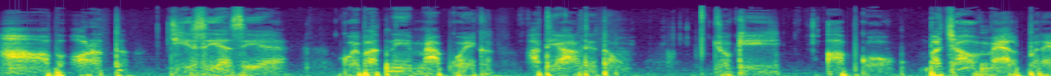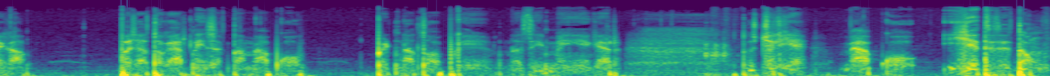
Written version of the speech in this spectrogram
हाँ अब औरत चीज़ ही ऐसी है। कोई बात नहीं, मैं आपको एक हथियार देता हूँ, जो कि आपको बचाव में हेल्प करेगा। बचा तो खैर नहीं सकता मैं आपको। पिटना तो आपके नसीब में ही है खैर। तो चलिए, मैं आपको ये दे देता हूँ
